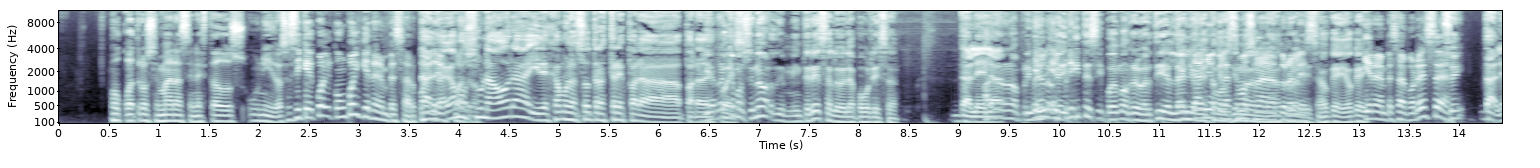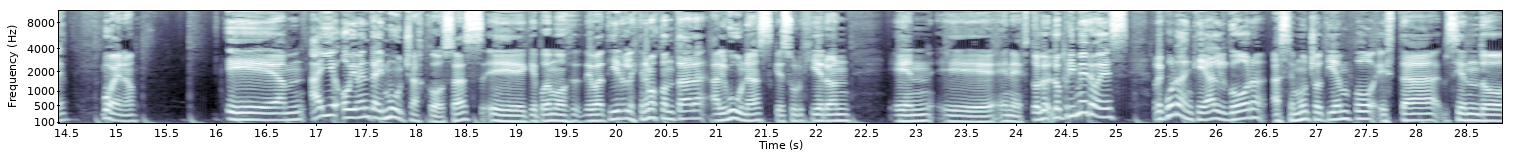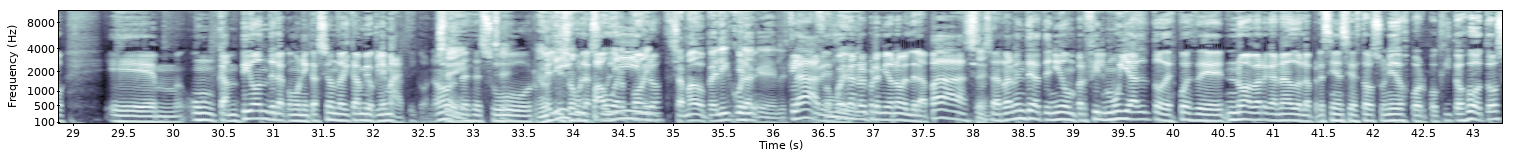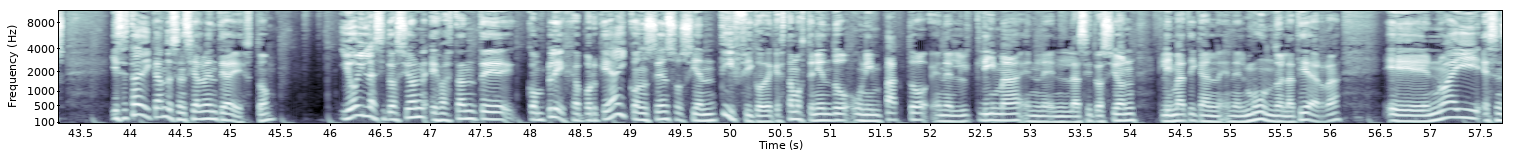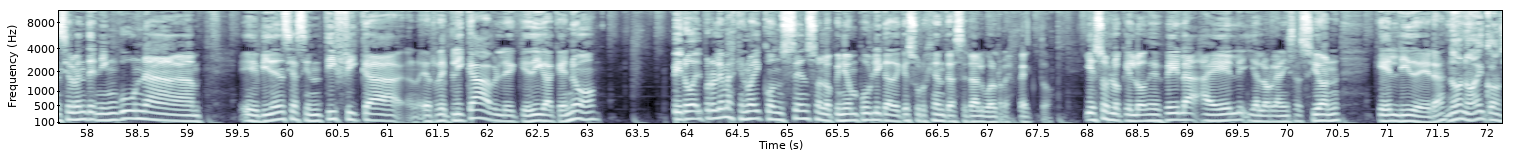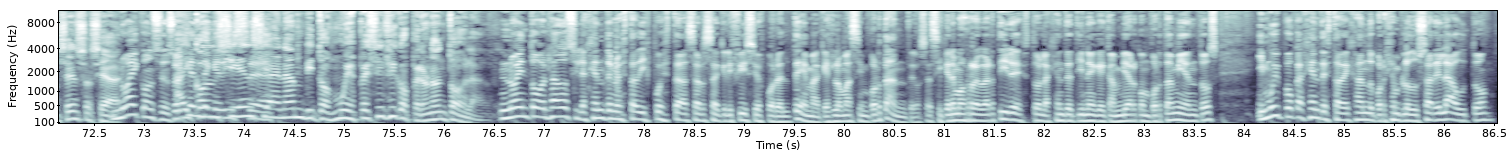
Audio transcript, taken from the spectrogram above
o cuatro semanas en Estados Unidos. Así que, ¿cuál, ¿con cuál quieren empezar? ¿Cuál Dale, hagamos cuatro? una hora y dejamos las otras tres para, para Y después. arranquemos en orden, me interesa lo de la pobreza. Dale, Ah, la- no, no, primero el- lo que el dijiste si podemos revertir el daño, El daño que le estamos hacemos a la naturaleza. ¿Quieren empezar por ese? Sí. Dale. Bueno, eh, um, hay, obviamente hay muchas cosas eh, que podemos debatir. Les queremos contar algunas que surgieron en, eh, en esto. Lo, lo primero es, recuerdan que Al Gore hace mucho tiempo está siendo... eh, un campeón de la comunicación del cambio climático, ¿no? Sí, Desde su sí. Película, un su libro. llamado película El- que le- claro, después ganó bien. el premio Nobel de la Paz. Sí. O sea, realmente ha tenido un perfil muy alto después de no haber ganado la presidencia de Estados Unidos por poquitos votos. Y se está dedicando esencialmente a esto. Y hoy la situación es bastante compleja porque hay consenso científico de que estamos teniendo un impacto en el clima, en, la situación climática en, en, el mundo, en la Tierra. Eh, no hay esencialmente ninguna evidencia científica eh, replicable que diga que no. Pero el problema es que no hay consenso en la opinión pública de que es urgente hacer algo al respecto. Y eso es lo que lo desvela a él y a la organización que él lidera. No, no hay consenso, o sea. No hay consenso. Hay, hay conciencia en ámbitos muy específicos, pero no en todos lados. No en todos lados y la gente no está dispuesta a hacer sacrificios por el tema, que es lo más importante. O sea, si queremos revertir esto, la gente tiene que cambiar comportamientos y muy poca gente está dejando, por ejemplo, de usar el auto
